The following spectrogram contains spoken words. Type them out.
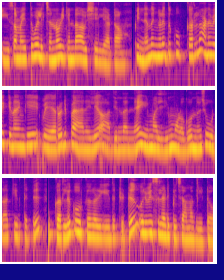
ഈ സമയത്ത് വെളിച്ചെണ്ണ ഒഴിക്കേണ്ട ആവശ്യമില്ല കേട്ടോ പിന്നെ നിങ്ങളിത് കുക്കറിലാണ് വെക്കണമെങ്കിൽ വേറൊരു പാനിൽ ആദ്യം തന്നെ ഈ മല്ലിയും മുളകും ഒന്ന് ചൂടാക്കി എടുത്തിട്ട് കുക്കറിൽ കൂർക്ക കഴുകിയിട്ടിട്ട് ഒരു വിസിലടിപ്പിച്ചാൽ മതി കേട്ടോ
